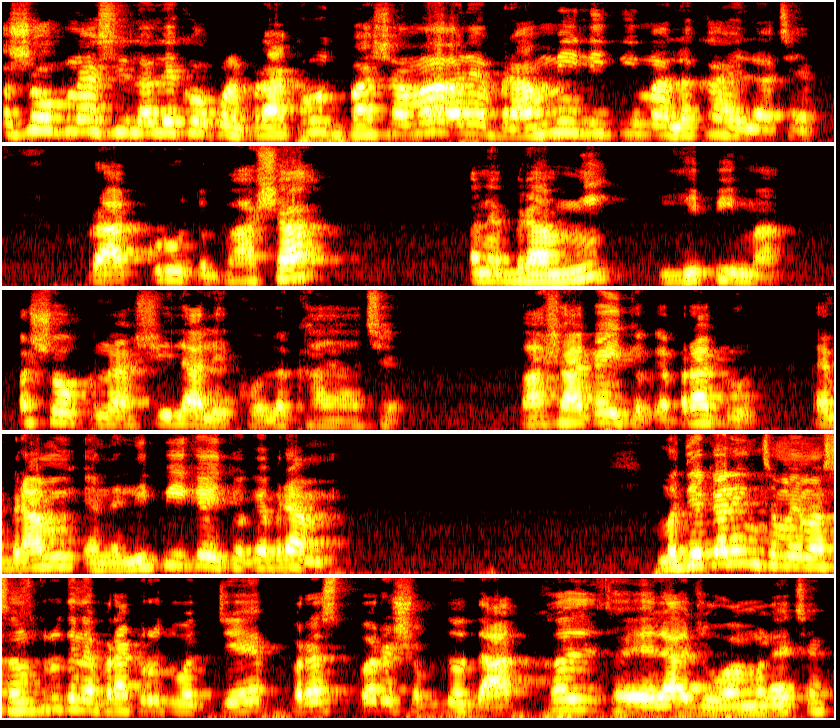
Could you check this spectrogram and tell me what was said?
અશોકના શિલાલેખો પણ પ્રાકૃત ભાષામાં અને બ્રાહ્મી લિપિમાં લખાયેલા છે. પ્રાકૃત ભાષા અને બ્રાહ્મી લિપિમાં અશોકના શિલાલેખો લખાયા છે. ભાષા કઈ? તો કે પ્રાકૃત. બ્રાહ્મી અને લિપિ કઈ તો કે બ્રાહ્મી. મધ્યકાલીન સમયમાં સંસ્કૃત અને પ્રાકૃત વચ્ચે પરસ્પર શબ્દો દાખલ થયેલા જોવા મળે છે.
